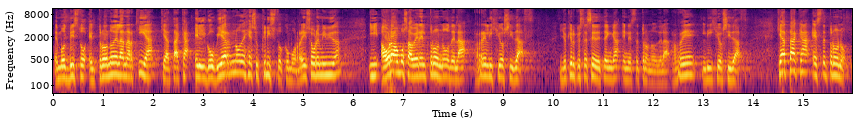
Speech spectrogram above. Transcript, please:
hemos visto el trono de la anarquía, que ataca el gobierno de Jesucristo como rey sobre mi vida, y ahora vamos a ver el trono de la religiosidad. Yo quiero que usted se detenga en este trono de la religiosidad. ¿Qué ataca este trono?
